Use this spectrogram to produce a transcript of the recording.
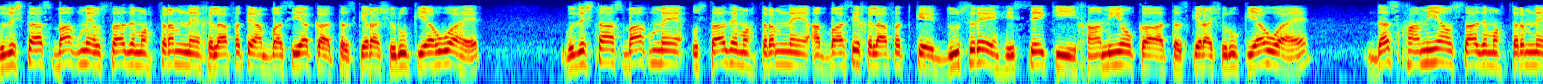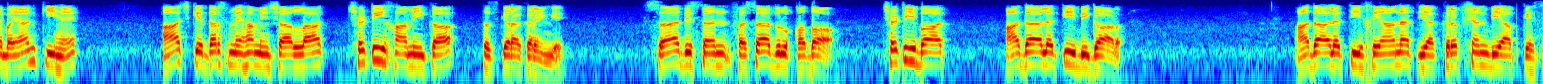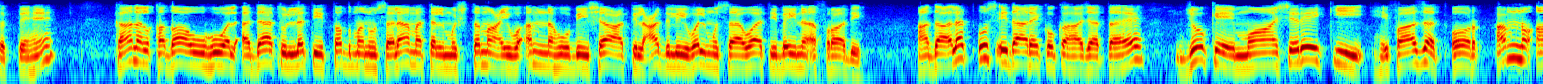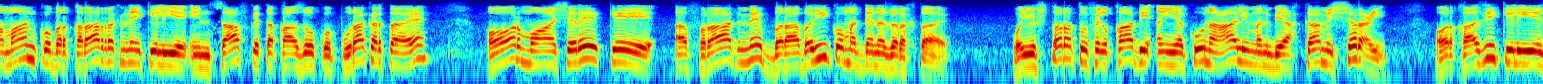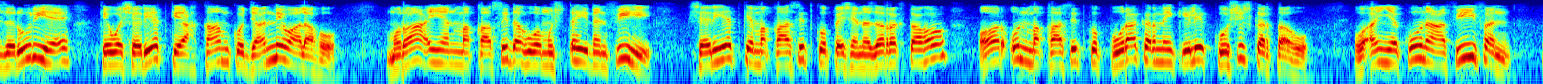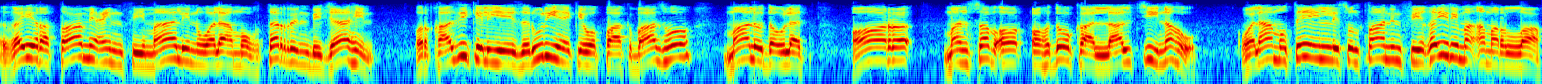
گزشتہ اسباق میں استاد محترم نے خلافت عباسیہ کا تذکرہ شروع کیا ہوا ہے۔ گزشتہ اسباق میں استاد محترم نے عباسی خلافت کے دوسرے حصے کی خامیوں کا تذکرہ شروع کیا ہوا ہے۔ دس خامیاں استاد محترم نے بیان کی ہیں۔ آج کے درس میں ہم انشاءاللہ چھٹی خامی کا تذکرہ کریں گے۔ سادسن فساد القضاء، چھٹی بات عدالتی بگاڑ۔ عدالتی خیانت یا کرپشن بھی آپ کہہ سکتے ہیں۔ کان القضاء هو الاداة التي تضمن سلامة المجتمع وامنه بشاعة العدل والمساواة بين افراده عدالت اس ادارے کو کہا جاتا ہے جو کہ معاشرے کی حفاظت اور امن و امان کو برقرار رکھنے کے لیے انصاف کے تقاضوں کو پورا کرتا ہے اور معاشرے کے افراد میں برابری کو مد نظر رکھتا ہے۔ وہ یشترط فلقاد یقون عالم بحکام شرعی اور قاضی کے لیے ضروری ہے کہ وہ شریعت کے احکام کو جاننے والا ہو۔ مراعین مقاصد ہو مشتحد فی شریعت کے مقاصد کو پیش نظر رکھتا ہو اور ان مقاصد کو پورا کرنے کے لیے کوشش کرتا ہو۔ وہ یقون عفیفن غیر فی مال ولا مغتر بجاہن اور قاضی کے لیے ضروری ہے کہ وہ پاک باز ہو، مال و دولت اور منصب اور عہدوں کا لالچی نہ ہو۔ ولا مطیع سلطان فی غیر ما امر اللہ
